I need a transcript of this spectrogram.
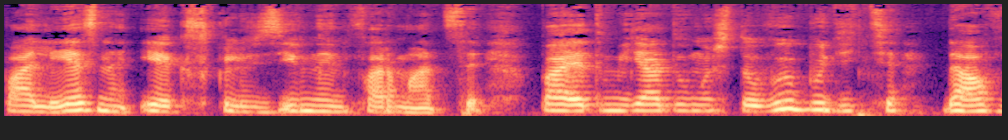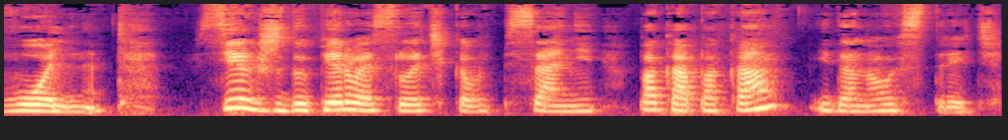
полезной и эксклюзивной информации. Поэтому я думаю, что вы будете довольны. Всех жду. Первая ссылочка в описании. Пока-пока и до новых встреч.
